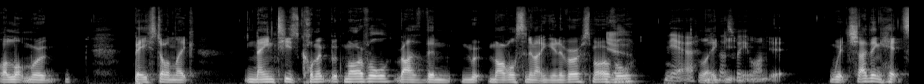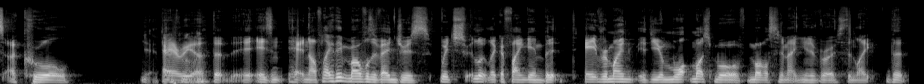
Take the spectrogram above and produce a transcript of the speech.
a lot more based on like '90s comic book Marvel rather than M- Marvel Cinematic Universe Marvel. Yeah, Like that's what you want. Which I think hits a cool yeah, area definitely. that it isn't hitting off. Like I think Marvel's Avengers, which looked like a fine game, but it, it reminded you much more of Marvel Cinematic Universe than like the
